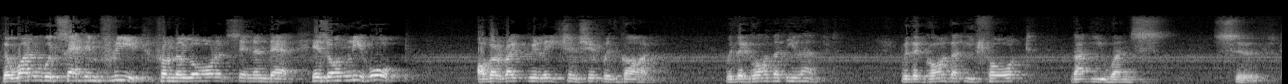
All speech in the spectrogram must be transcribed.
the one who would set him free from the law of sin and death, his only hope of a right relationship with God, with the God that he loved. with the God that he thought that he once served.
